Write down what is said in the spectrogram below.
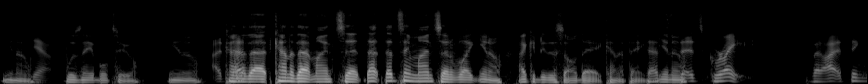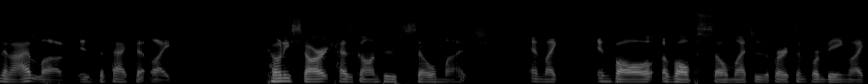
you know, yeah, was able to, you know. Kind of that kind of that mindset, that that same mindset of like, you know, I could do this all day kind of thing, That's you know. it's great. But I think that I love is the fact that like Tony Stark has gone through so much and like involve evolved so much as a person from being like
